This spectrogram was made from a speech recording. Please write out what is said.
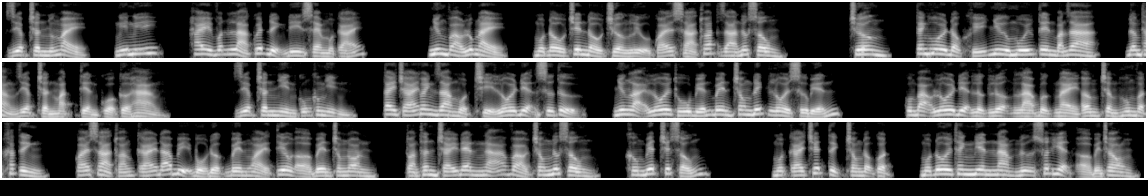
Diệp chân nhướng mày, nghĩ nghĩ, hay vẫn là quyết định đi xem một cái. Nhưng vào lúc này, một đầu trên đầu trường liễu quái xả thoát ra nước sông. Trương, canh hôi độc khí như mũi tên bắn ra, đâm thẳng Diệp Trần mặt tiền của cửa hàng. Diệp Trần nhìn cũng không nhìn, tay trái hoanh ra một chỉ lôi điện sư tử, nhưng lại lôi thú biến bên trong đích lôi sư biến. Cùng bạo lôi điện lực lượng là bực này âm trầm hung vật khắc tinh, quái xà thoáng cái đã bị bổ được bên ngoài tiêu ở bên trong non, toàn thân cháy đen ngã vào trong nước sông, không biết chết sống. Một cái chết tịch trong động quật, một đôi thanh niên nam nữ xuất hiện ở bên trong.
